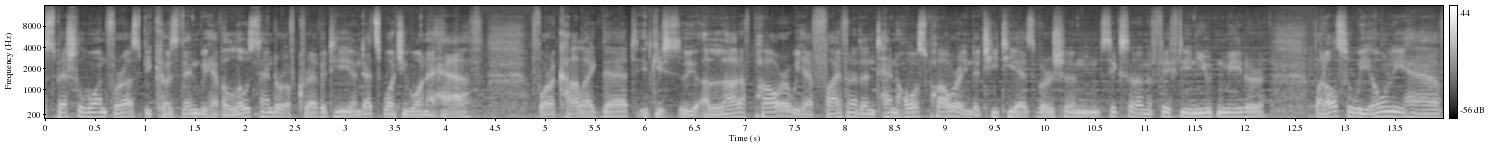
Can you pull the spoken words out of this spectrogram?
special one for us because then we have a low center of gravity, and that's what you want to have for a car like that. It gives you a lot of power. We have 510 horsepower in the GT S version, 650 newton meter, but also we only have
